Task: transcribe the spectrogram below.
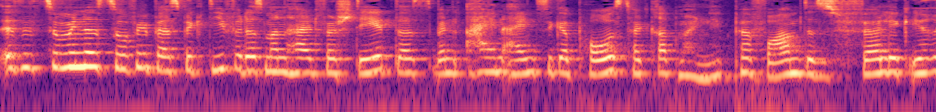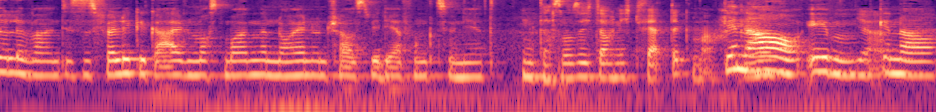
es ist zumindest so viel Perspektive, dass man halt versteht, dass wenn ein einziger Post halt gerade mal nicht performt, das ist völlig irrelevant, das ist völlig egal. Du machst morgen einen neuen und schaust, wie der funktioniert. Und dass man sich da auch nicht fertig macht. Genau, gell? eben, ja. genau.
